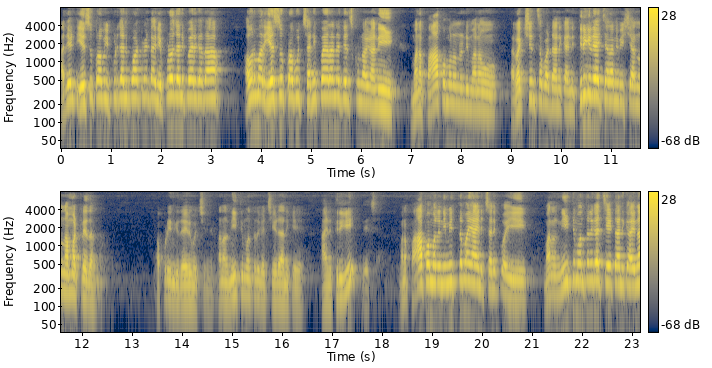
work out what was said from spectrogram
అదేంటి? యేసుప్రభు ఇప్పుడు చనిపోవటం ఏంటి? ఆయన ఎప్పుడో చనిపోయారు కదా? అవును మరి యేసుప్రభు చనిపోయారనే తెలుసుకున్నా కానీ మన పాపముల నుండి మనం రక్షించబడ్డానికి ఆయన తిరిగి లేచారనే విషయాన్ని నమ్మట్లేదన్న అప్పుడు ఈయనకి ధైర్యం వచ్చింది. మన నీతిమంతులుగా చేయడానికి ఆయన తిరిగి లేచారు. మన పాపముల నిమిత్తమై ఆయన చనిపోయి మన నీతిమంతులుగా చేయటానికి ఆయన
